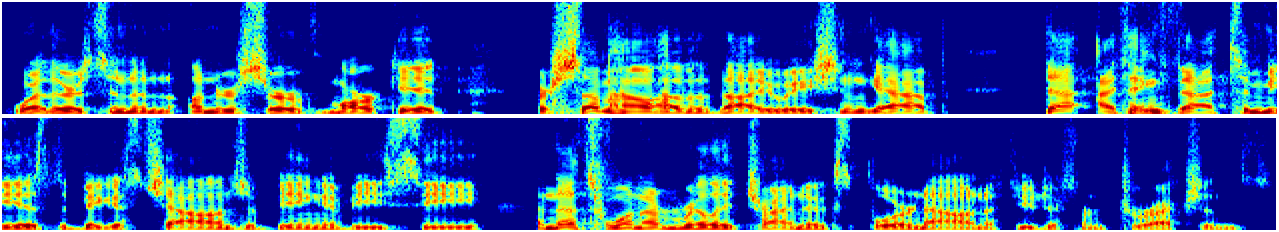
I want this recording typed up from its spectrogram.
whether it's in an underserved market or somehow have a valuation gap, that I think that to me is the biggest challenge of being a VC, and that's one I'm really trying to explore now in a few different directions.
